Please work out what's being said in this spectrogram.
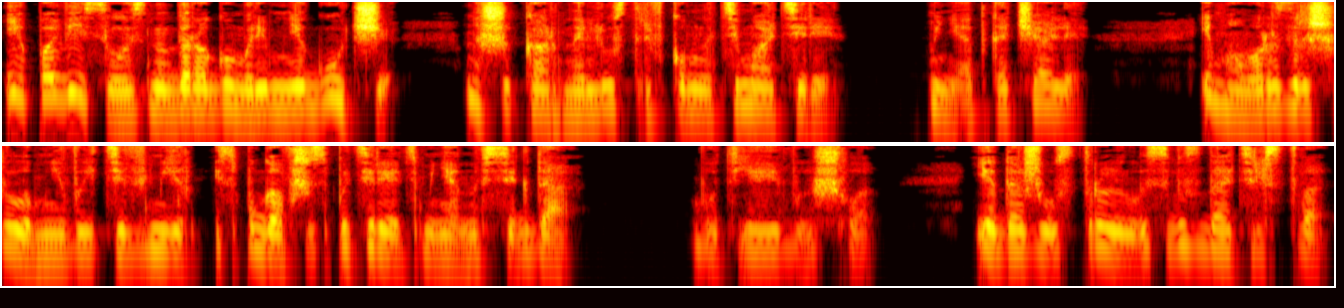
Я повесилась на дорогом ремне Гуччи, на шикарной люстре в комнате матери. Меня откачали, и мама разрешила мне выйти в мир, испугавшись потерять меня навсегда. Вот я и вышла. Я даже устроилась в издательство,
